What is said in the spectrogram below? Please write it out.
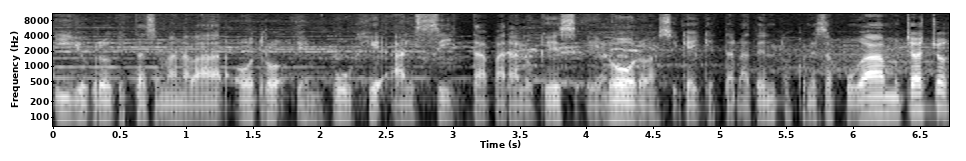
y yo creo que esta semana va a dar otro empuje alcista para lo que es el oro, así que hay que estar atentos con esa jugada muchachos,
